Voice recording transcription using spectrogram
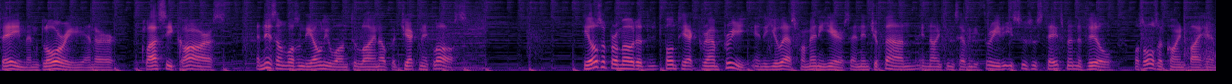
fame and glory and their classy cars, and Nissan wasn't the only one to line up with Jack Nicklaus. He also promoted the Pontiac Grand Prix in the US for many years, and in Japan in 1973 the Isuzu Statesman Ville was also coined by him.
